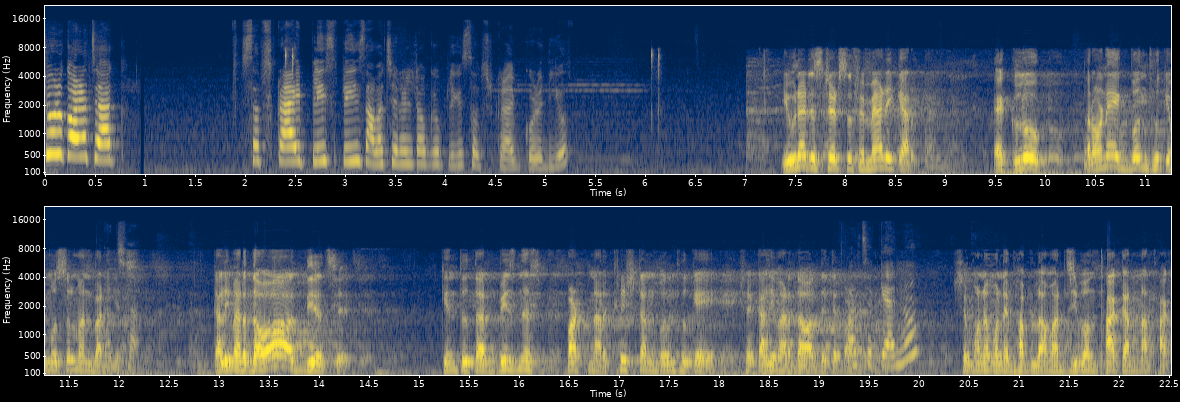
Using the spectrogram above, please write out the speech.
শুরু করা যাক। সাবস্ক্রাইব প্লিজ প্লিজ আমার চ্যানেলটাকে প্লিজ সাবস্ক্রাইব করে দিও। ইউনাইটেড স্টেটস অফ আমেরিকার এক লোক তার অনেক বন্ধুকে মুসলমান বানিয়েছে। আচ্ছা। কালিমার দাওয়াত দিয়েছে। কিন্তু তার বিজনেস পার্টনার খ্রিস্টান বন্ধুকে সে কালিমার দাওয়াত দিতে পারে আচ্ছা কেন? সে মনে মনে ভাবলো আমার জীবন থাক আর না থাক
